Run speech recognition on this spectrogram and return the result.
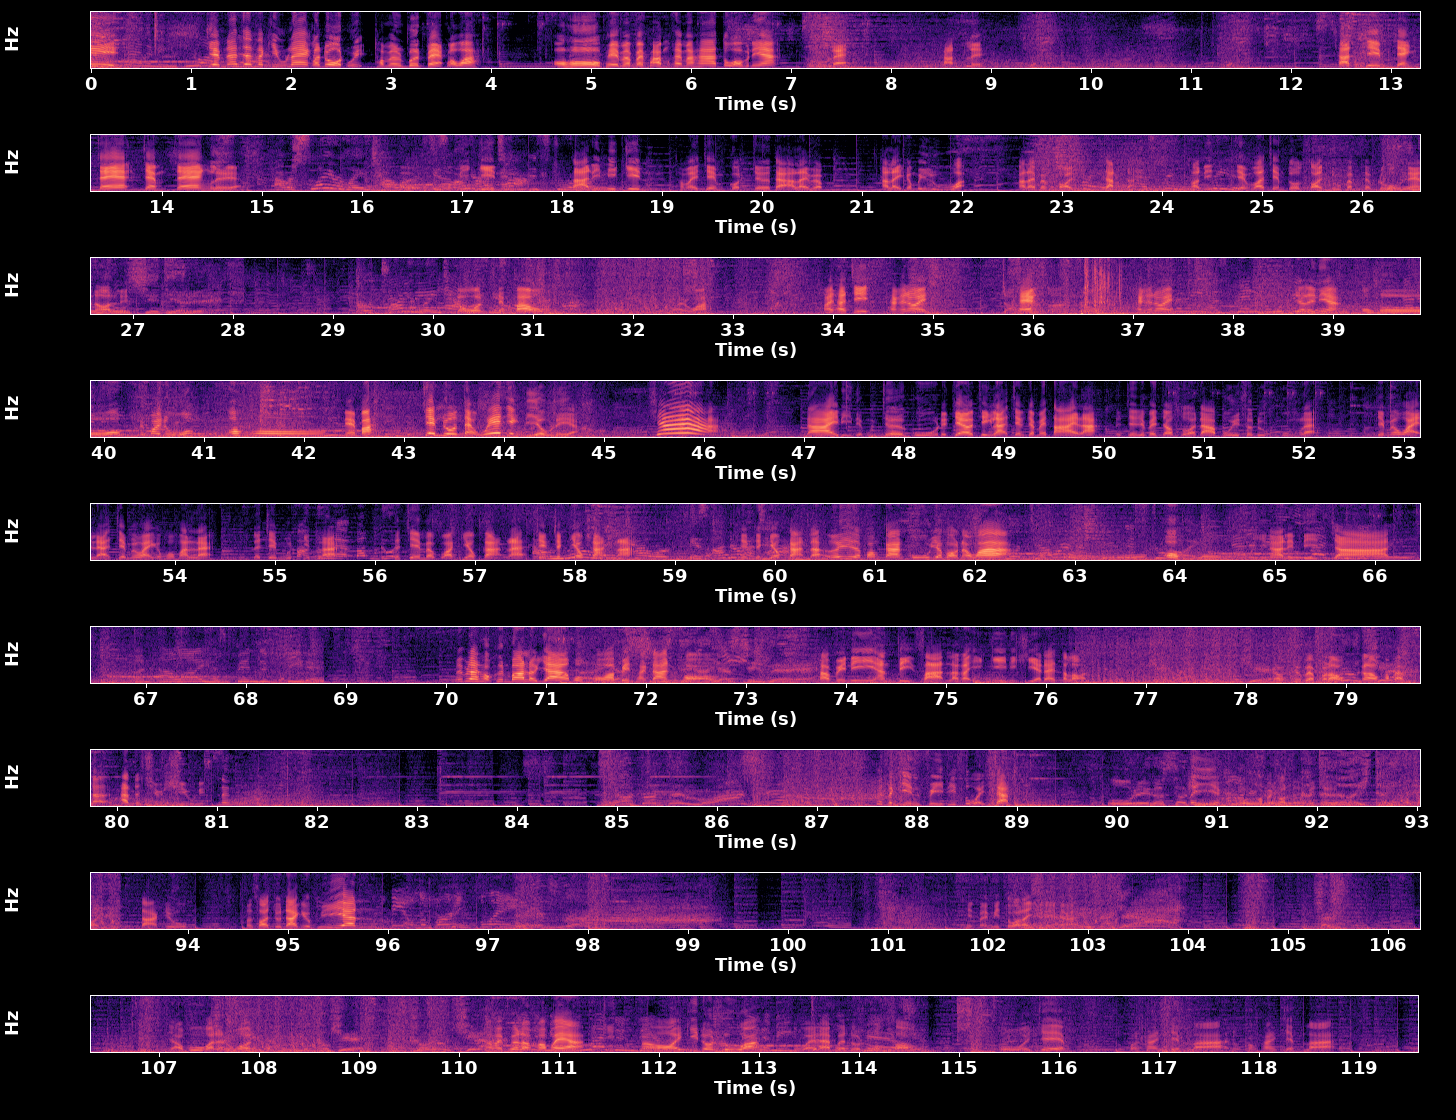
Enemy เจมส์น่าจะสกิลแรกแล้วโดด อุ้ยทำไมมันเบิดแบกแล้ววะ โอ้โห เพนมาไปปั๊มใครมา 5 ตัวปะเนี่ยกูรู้แล้วชัดเลย ชัดเจมส์แจ่งแจ้แจ่มแจ้งเลยอะ Our Slayer Lane tower is under Begin. attack. destroyed. ตานี้มีกลิ่นทำไมเจมส์กดเจอแต่อะไรแบบ อะไรก็ไม่รู้อะอะไรแบบซอยจุ๊จัดอะตอนนี้เจมว่าเจมโดนซอยจุ๊แบบเต็มระบบแน่นอนเลย โดนเต็มเป้าไหววะไปทาจิแทงให้หน่อยแทงแทงให้หน่อยนี่อะไรเนี่ย โอ้โหไม่ปล่อยหนู โอ้โหเนี่ยปะเจมโดนแต่เวทอย่างเดียวเลยอะใช่ ได้ดีเดี๋ยวมึงเจอกูเดี๋ยวเจอจริงละเจมจะไม่ตายละเดี๋ยวเจมจะเป็นเจ้าสัวดาบุยสะดุกรุงละเจมไม่ไหวละเจมไม่ไหวกับพวกมันละและเจมบุดกิดละและเจมแบบว่าเกี้ยวกาดละเจมจะเกี้ยวกาดละเจมจะเกี้ยวกาดละเอ้ยจะป้องกลางกูอย่าบอกนะว่าโอ้โหยีนาเล่นดีจัดไม่เป็นไรขอขึ้นบ้านเรายากครับผมเพราะว่าเป็นทางด้านของคาเฟนี่อันติศาสตร์แล้วก็อิกกี้ที่เคลียร์ได้ตลอด ก็คือแบบเราเราก็แบบจะอาจจะชิวๆนิดนึงเป็นสกินฟรีที่สวยจัดนี่อียคือเข้าไปก่อนเลยไม่เจอซอยจุดาร์กอยู่ มันซอยจุดาร์กอยู่เพี้ยนเห็นไหมมีตัวอะไรอยู่ไหนนะ เอาบูก่อนนะทุกคนทำไมเพื่อนเราเข้าไปอะอ๋ออ้กี้โดนล้วง สวยแล้วเพื่อนโดนล้วงสองโอ้ยเจ็บ หนูค่อนข้างเจ็บละหนูค่อนข้างเจ็บละ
